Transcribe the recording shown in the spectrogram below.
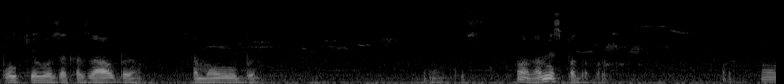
полкіло заказав би, замовив би. Ну, тобто, ну, вона мені сподобалась. Ну,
